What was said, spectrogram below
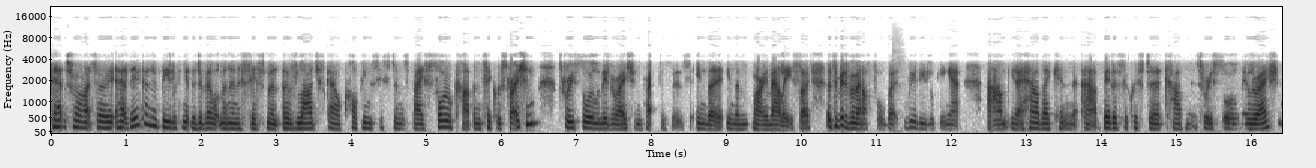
That's right. So uh, they're going to be looking at the development and assessment of large-scale cropping systems-based soil carbon sequestration through soil amelioration practices in the in the Murray Mallee. So it's a bit of a mouthful, but really looking at um, you know how they can uh, better sequester carbon through soil amelioration,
